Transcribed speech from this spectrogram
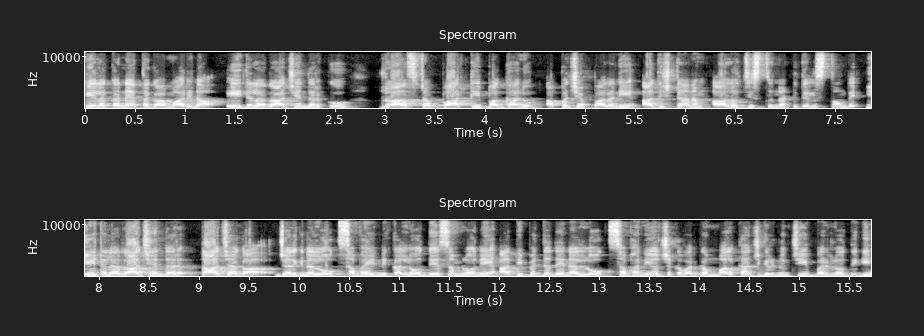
కీలక నేతగా మారిన ఈటెల రాజేందర్కు రాష్ట్ర పార్టీ పగ్గాలు అప్పచెప్పాలని అధిష్టానం ఆలోచిస్తున్నట్టు తెలుస్తోంది. ఈటెల రాజేందర్ తాజాగా జరిగిన లోక్సభ ఎన్నికల్లో దేశంలోనే అతిపెద్దదైన లోక్సభ నియోజకవర్గం మల్కాజ్గిరి నుంచి బరిలో దిగి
